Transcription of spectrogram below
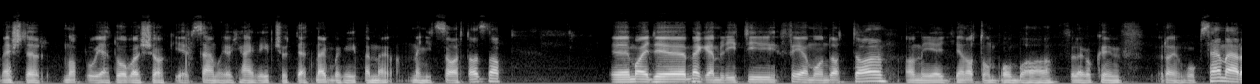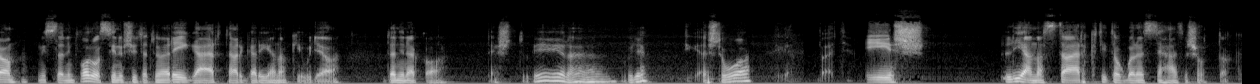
mester naplóját olvassa, aki számolja, hogy hány lépcsőt tett meg, meg éppen me- mennyit szart aznap. Majd megemlíti félmondattal, ami egy ilyen atombomba, főleg a könyv rajongók számára, miszerint valószínűsíthetően Rhaegar Targaryen, aki ugye a Daninek a testvére, ugye? Igen, Testvére. igen, bátya. És Lyanna Stark titokban összeházasodtak.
